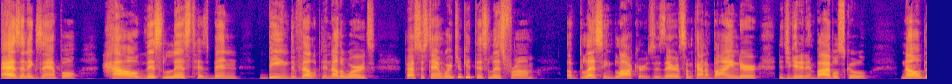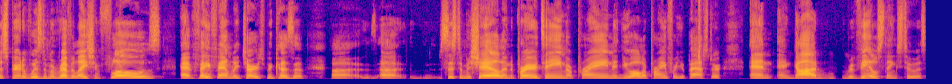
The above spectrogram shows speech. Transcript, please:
as an example how this list has been being developed. In other words, Pastor Stan, where'd you get this list from of blessing blockers? Is there some kind of binder? Did you get it in Bible school? No, the spirit of wisdom and revelation flows at Faith Family Church because of uh, uh, Sister Michelle and the prayer team are praying, and you all are praying for your pastor, and and God reveals things to us.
